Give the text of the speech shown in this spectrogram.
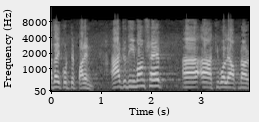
আদায় করতে পারেন। আর যদি ইমাম সাহেব কি বলে আপনার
